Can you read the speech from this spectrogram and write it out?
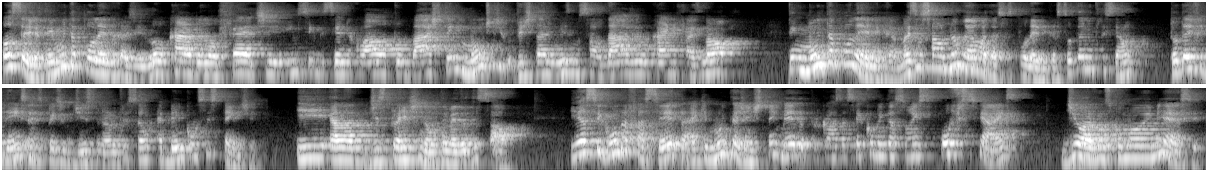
Ou seja, tem muita polêmica de low carb, low fat, índice glicêmico alto, baixo, tem um monte de vegetarianismo saudável, carne faz mal. Tem muita polêmica, mas o sal não é uma dessas polêmicas. Toda a nutrição, toda a evidência a respeito disso na nutrição é bem consistente. E ela diz pra gente não ter medo do sal. E a segunda faceta é que muita gente tem medo por causa das recomendações oficiais de órgãos como a OMS,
